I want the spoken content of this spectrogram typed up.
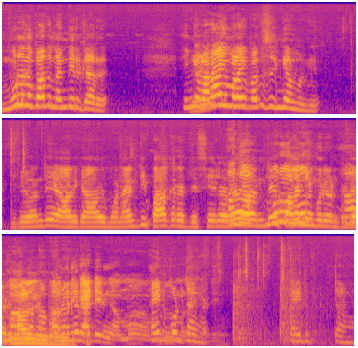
முருகனை பார்த்து நந்தி இருக்காரு. இங்க வராகி மலையை பார்த்து சிங்கம் இருக்கு. இது வந்து அதுக்கு அது நன்றி பாக்குற திசையில தான் வந்து பழனி முருகன். இருக்காரு. போட்டாங்க. லைட் போட்டாங்க.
